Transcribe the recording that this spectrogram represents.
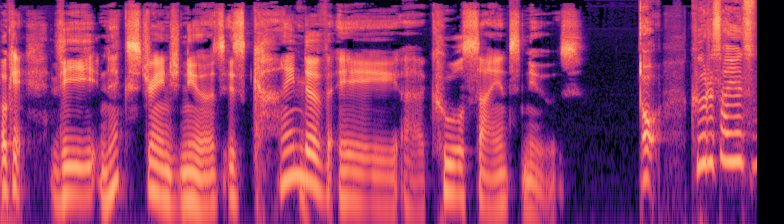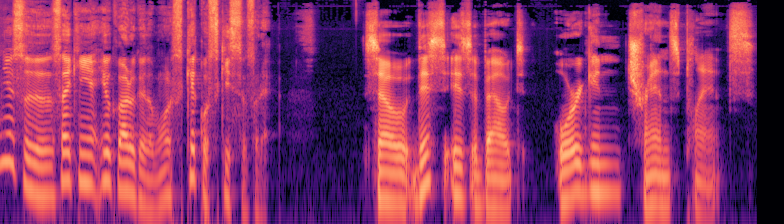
Okay, the next strange news is kind of a uh, cool science news. おクールサイエンスニュース最近よくあるけども、俺結構好きっすよ、それ。 So this is about organ transplants.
